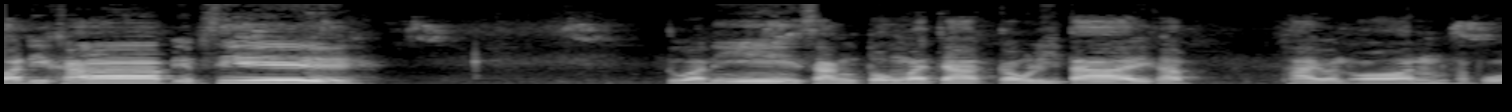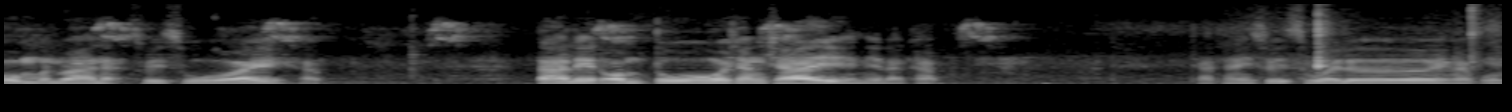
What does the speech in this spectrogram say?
วัสดีครับ FC ตัวนี้สั่งตรงมาจากเกาหลีใต้ครับ ถ่ายอ่อนๆครับผมมันวานเนี่ยสวยๆครับ ตาเลดอ้อมโตช่างใช่นี่แหละครับ จัดให้สวยๆเลยครับ ผม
